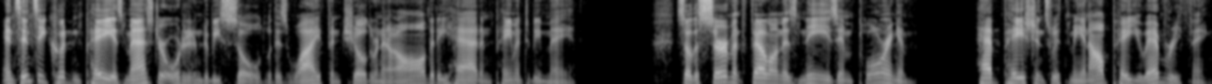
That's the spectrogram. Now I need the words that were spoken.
And since he couldn't pay, his master ordered him to be sold with his wife and children and all that he had and payment to be made. So the servant fell on his knees, imploring him, Have patience with me, and I'll pay you everything.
